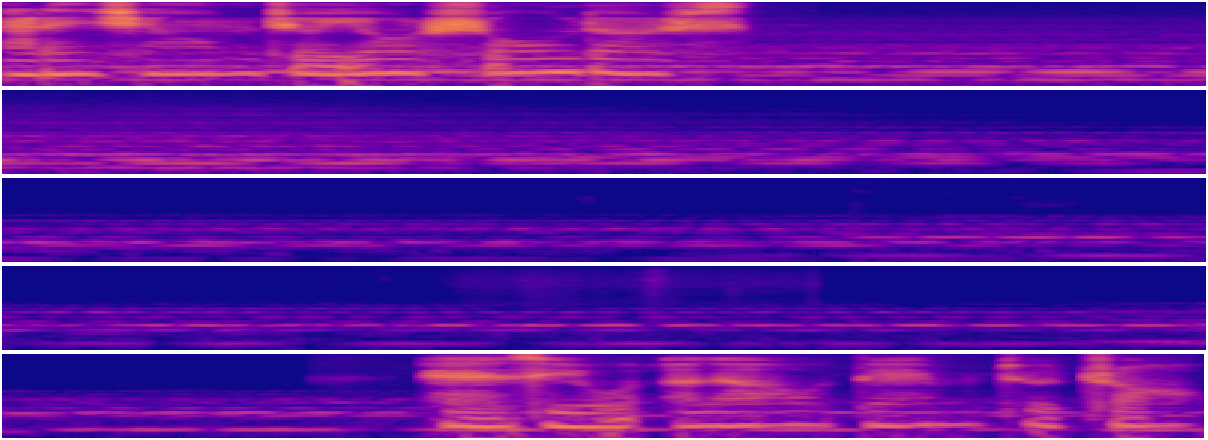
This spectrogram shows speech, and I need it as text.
Attention to your shoulders. As you allow them to drop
